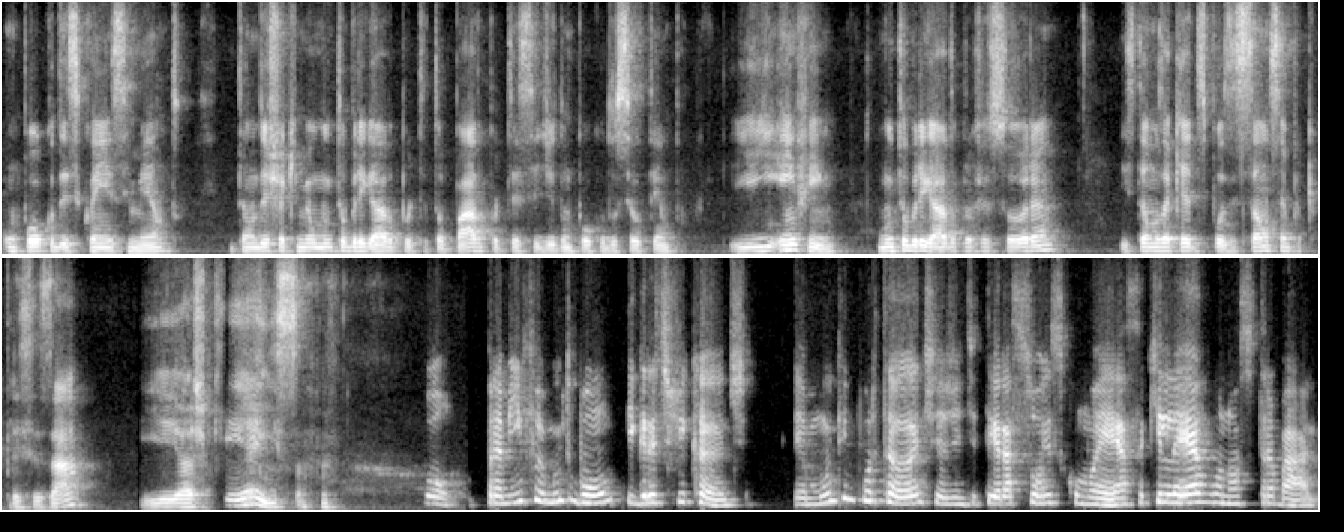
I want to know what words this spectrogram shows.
um pouco desse conhecimento. Então, deixo aqui meu muito obrigado por ter topado, por ter cedido um pouco do seu tempo. E, enfim, muito obrigado, professora. Estamos aqui à disposição sempre que precisar. E acho que é isso. Bom, para mim foi muito bom e gratificante. É muito importante a gente ter ações como essa que levam o nosso trabalho.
